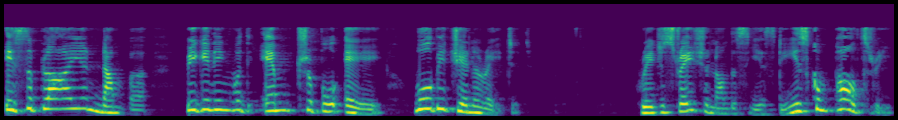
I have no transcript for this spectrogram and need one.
a supplier number beginning with MAAA will be generated. Registration on the CSD is compulsory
